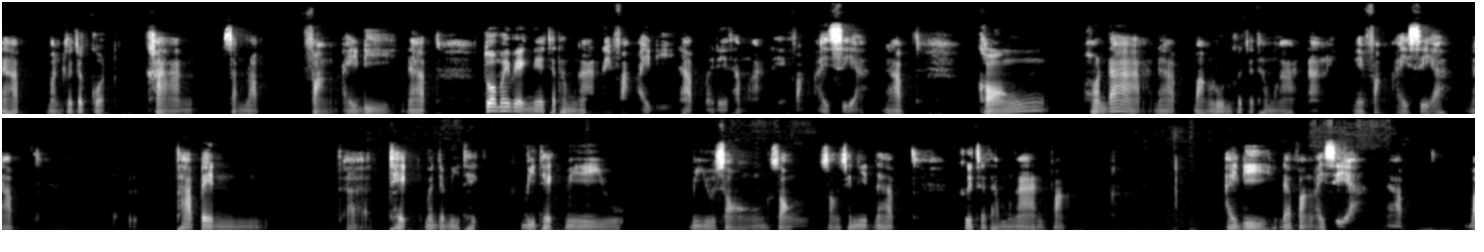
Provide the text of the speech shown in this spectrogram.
นะครับ มันก็จะกดค้างสำหรับฝั่ง ID นะครับ ตัวไมเวกเนี่ยจะทำงานในฝั่ง ID นะครับ ไม่ได้ทำงานในฝั่งไอเสียนะครับ ของ Honda นะครับบางรุ่นก็จะทำงานในในฝั่งไอเสียนะครับ ถ้าเป็นเทคมันจะมีเทค VTEC มีอยู่มีอยู่สองสองสองชนิดนะครับ คือจะทำงานฝั่ง ID และฝั่ง i อเสียนะครับ บ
